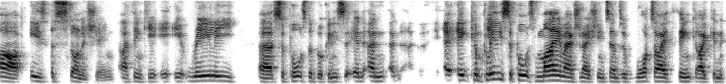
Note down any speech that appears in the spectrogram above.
art is astonishing. I think it, it, it really uh, supports the book, and it's and, and, and it completely supports my imagination in terms of what I think I can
